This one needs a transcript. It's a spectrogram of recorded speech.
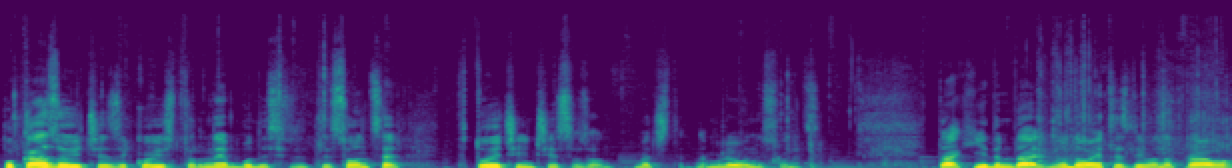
показуючи, з якої сторони буде світити сонце в той чи інший сезон. Бачите, намальоване сонце. Так, їдемо далі. Ну, давайте зліва направо.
